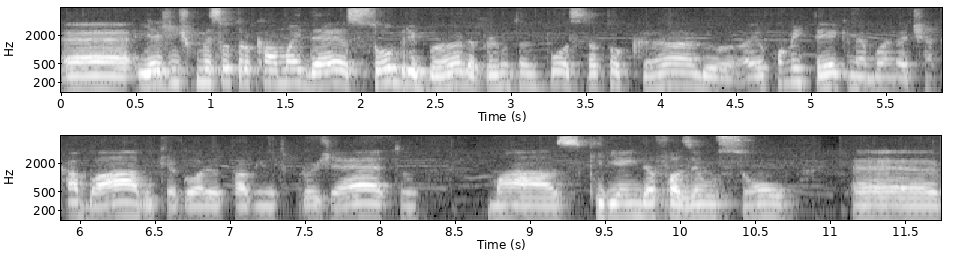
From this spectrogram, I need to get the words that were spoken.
É, e a gente começou a trocar uma ideia sobre banda, perguntando, pô, você tá tocando? Aí eu comentei que minha banda tinha acabado, que agora eu tava em outro projeto, mas queria ainda fazer um som é,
